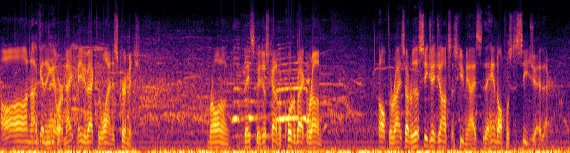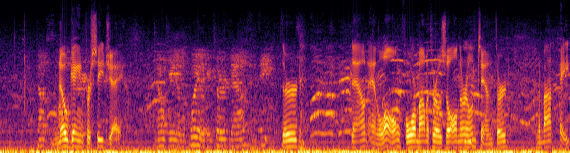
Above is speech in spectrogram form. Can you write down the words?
Oh, not Nothing getting there. anywhere. Ma- Maybe back to the line of scrimmage. Braun on basically just kind of a quarterback run off the right side. Or this CJ Johnson, excuse me. I, the handoff was to CJ there. No gain for CJ. No gain on the play. It'll be third down and eight. Third down and long for Monmouth Roseville on their own mm-hmm. 10. Third and about eight.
